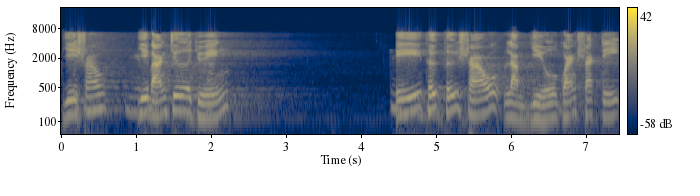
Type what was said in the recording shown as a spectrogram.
Vì sao? Vì bạn chưa chuyển. Ý thức thứ sáu, làm diệu quán sát trí.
